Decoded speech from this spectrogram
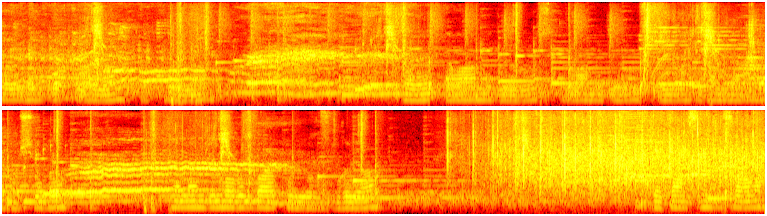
paraları toplayalım. Toplayalım. Daha koyuyoruz buraya. Dekansımızı sağlam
